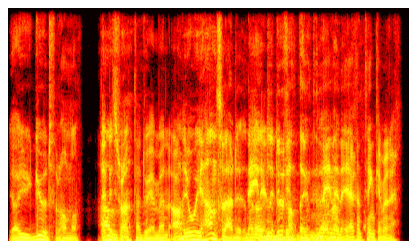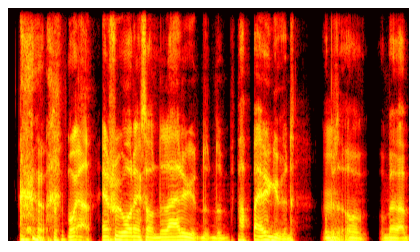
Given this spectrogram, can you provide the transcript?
Jag är ju gud för honom. Nej, det tror jag inte att du är, men ja. Jo, i hans värld. Nej, nej, nej, du du det- fattar inte det. Nej, nej, nej, jag kan tänka mig det. Många, en sjuåring som, det där är ju, pappa är ju Gud. Och, Mm. och, och be,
